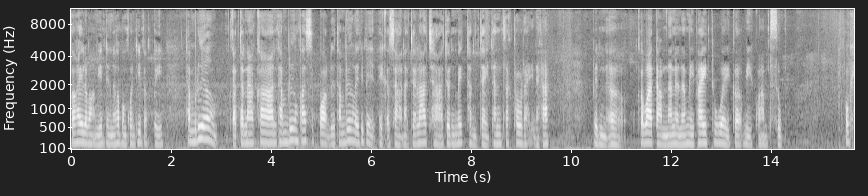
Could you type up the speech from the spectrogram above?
ก็ให้ระวังนิดนึงนะคะบางคนที่แบบไปทำเรื่อง กับธนาคารทำเรื่องพาสปอร์ตหรือทำเรื่องอะไรที่เป็นเอกสารอาจจะล่าช้าจนไม่ทันใจท่านสักเท่าไหร่นะคะ เป็นเออก็ว่าตามนั้นนะนะมีไพ่ถ้วยก็มีความสุข โอเค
